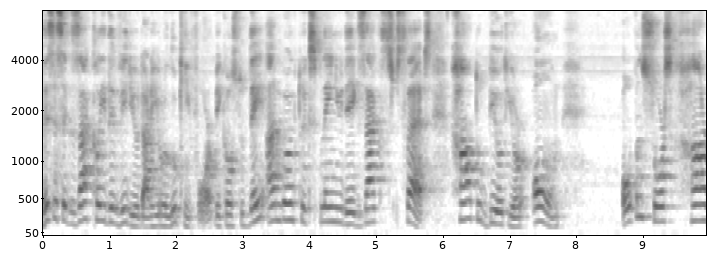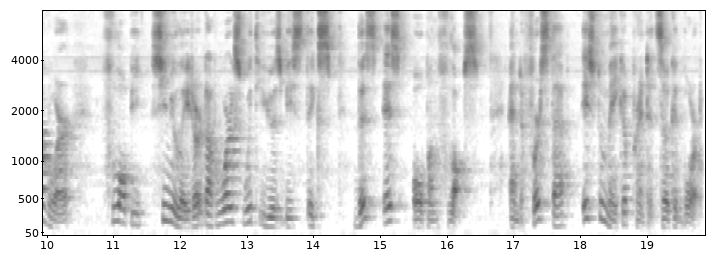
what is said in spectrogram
this is exactly the video that you're looking for because today I'm going to explain you the exact steps how to build your own open source hardware floppy simulator that works with USB sticks. This is OpenFlops and the first step is to make a printed circuit board.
